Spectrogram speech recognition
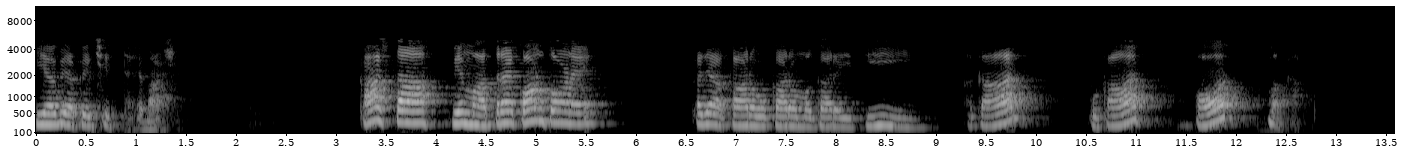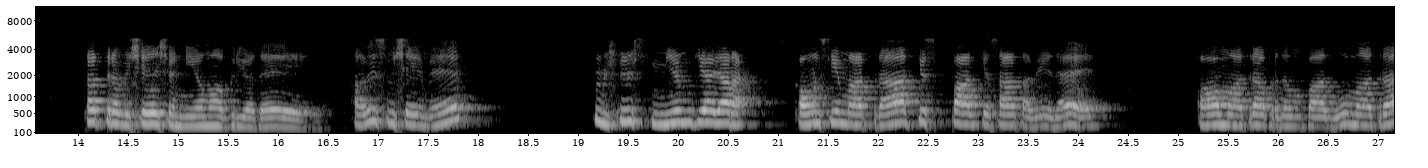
यह भी अपेक्षित है भाषा कास्ता, वे मात्राएँ कौन कौन है? कजा अकार उकार मकार अकार उकार और मकार। तत्र विशेष नियम गृह अब इस विषय में विशेष नियम किया जा रहा है। कौन सी मात्रा किस पाद के साथ अवेद है? अ मात्रा प्रथम पाद भू मात्रा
